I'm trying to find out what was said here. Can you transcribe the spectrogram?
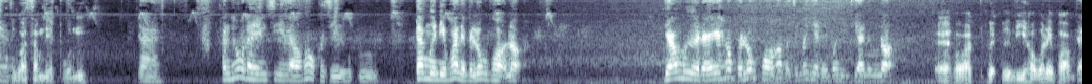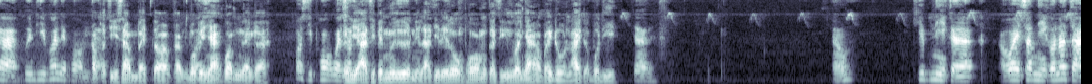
งถือว่าสำเร็จผลจ้าคันเฮาได้จังซี่แล้วเฮาก็สิอืมแต่มื้อนี้พ่อได้ไปลงเพาะเนาะเดี๋ยวมื้อใดเฮาไปลงเพาะเฮาก็สิมาเฮ็ดให้เบิ่งอีกเที่ยหนึงเนาะ เออเพราะว่าพื้นที่เฮาบ่ได้พร้อมจ้าพื้นที่พ่อได้พร้อมเฮาจ้ะก็สิซ้ำไปต่อกันบ่เป็นหยังความนั่นก็พ่อสิเพาะไว้บางทีอาจสิเป็นมื้ออื่นนี่ล่ะที่ได้ลงเพราะว่ามันก็สิว่ายาวไปโดนหลายก็บ่ดี จ้าเอาคลิปนี้ก็เอาไว้ซ้ำนี้ก็เนาะจ้า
